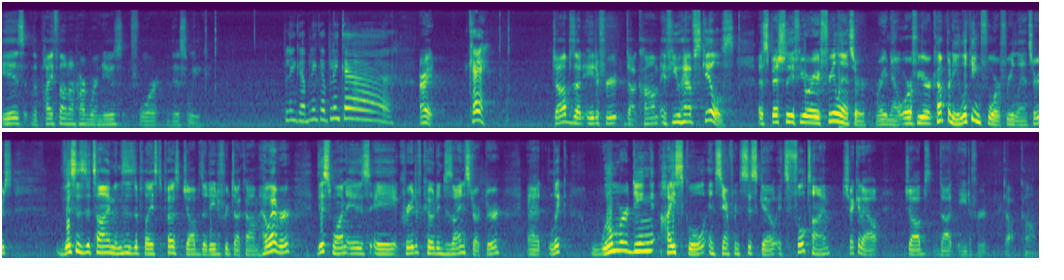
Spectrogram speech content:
is the Python on hardware news for this week. Blinka, blinka, blinka. All right, Okay. jobs.adafruit.com if you have skills, especially if you're a freelancer right now, or if you're a company looking for freelancers. This is the time and this is the place to post jobs.adafruit.com. However, this one is a creative code and design instructor at Lick Wilmerding High School in San Francisco. It's full time. Check it out. Jobs.adafruit.com.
